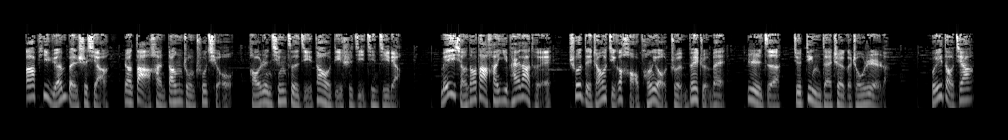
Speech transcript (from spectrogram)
阿 P 原本是想让大汉当众出糗。好认清自己到底是几斤几两，没想到大汉一拍大腿，说得找几个好朋友准备准备，日子就定在这个周日了。回到家，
